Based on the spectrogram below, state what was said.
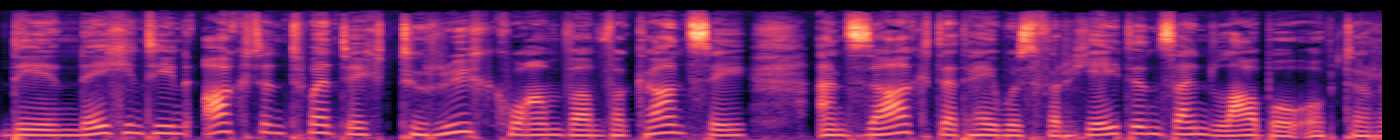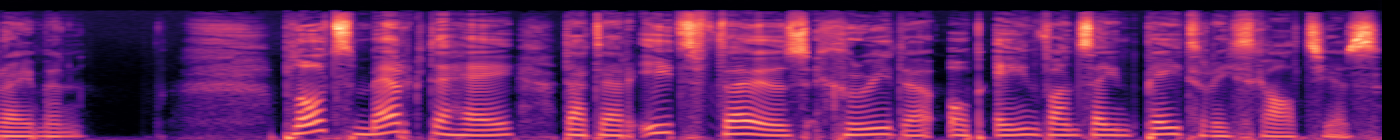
die in 1928 terugkwam van vakantie en zag dat hij was vergeten zijn labo op te ruimen. Plots merkte hij dat er iets vuils groeide op een van zijn petrischaaltjes.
